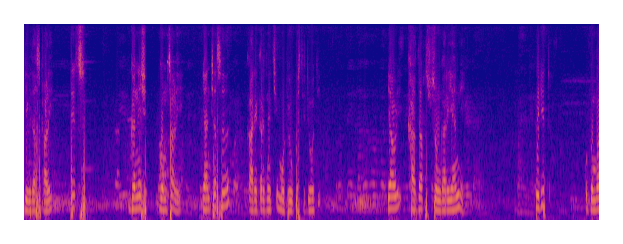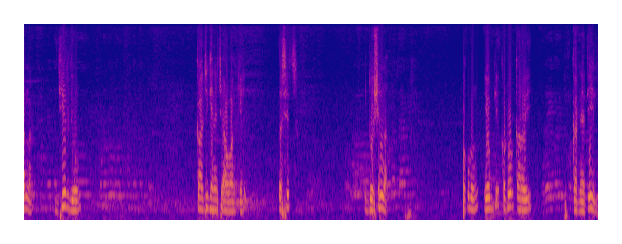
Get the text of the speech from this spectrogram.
देविदास काळे तेच गणेश गोमसाळे यांच्यासह कार्यकर्त्यांची मोठी उपस्थिती होती. यावेळी खासदार शृंगारे यांनी पीडित कुटुंबांना धीर देऊन काळजी घेण्याचे आवाहन केले. तसेच दोषींना पकडून योग्य कठोर कारवाई करण्यात येईल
